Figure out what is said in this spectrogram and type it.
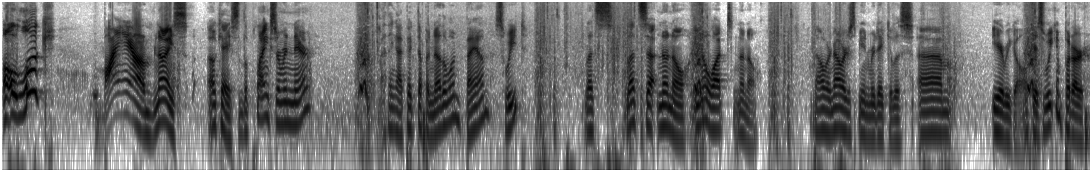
Oh, look! Bam! Nice. Okay, so the planks are in there. I think I picked up another one. Bam. Sweet. Let's, let's, uh, no, no. You know what? No, no. Now we're, now we're just being ridiculous. Um, here we go. Okay, so we can put our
